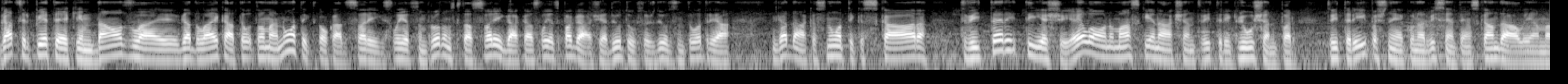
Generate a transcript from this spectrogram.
gads ir pietiekami daudz, lai gada laikā to, tomēr notiktu kaut kādas svarīgas lietas. Un, protams, ka tās svarīgākās lietas pagājušajā 2022. gadā, kas notika, skāra Twitteri, tieši Elona Maska ienākšana Twitterī, kļūšana par Twitter īpašnieku un ar visiem tiem skandāliem,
